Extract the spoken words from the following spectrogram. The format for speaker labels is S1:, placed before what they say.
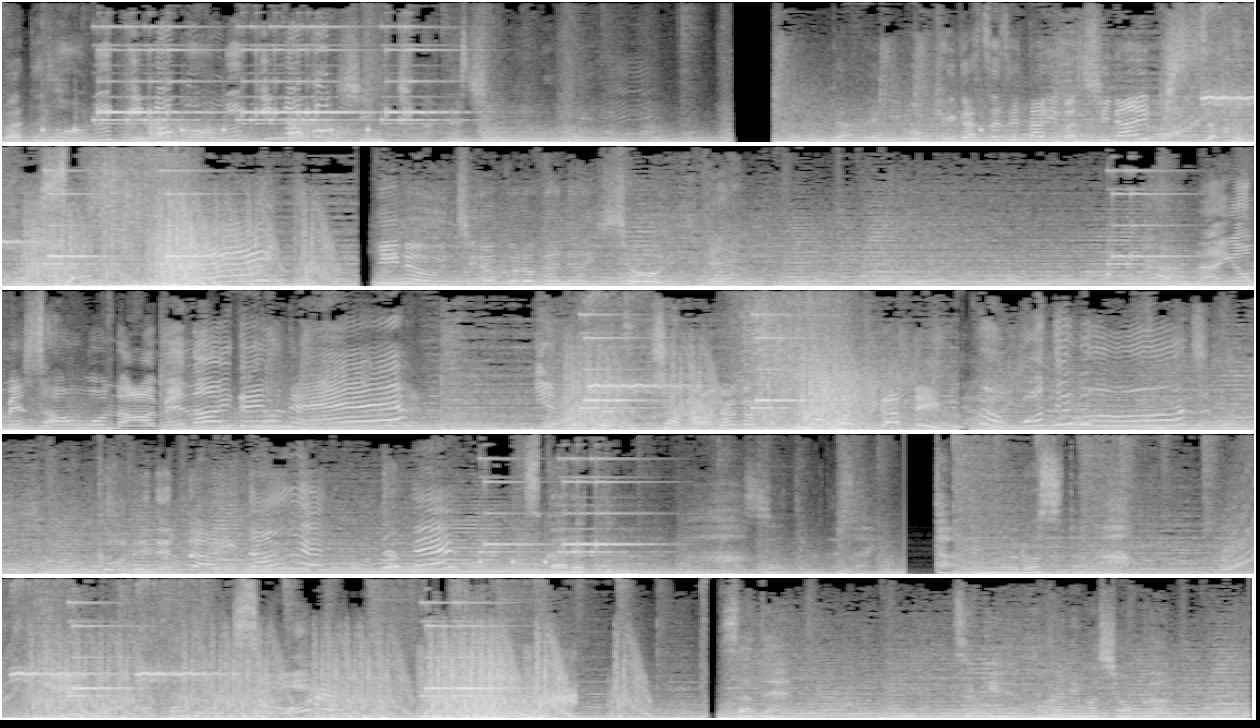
S1: 私
S2: こぬきのこぬきのこ信
S1: じ私誰にも怪我させたりはしないピッサ火の打ちどがない勝利ね
S2: 花嫁さんをなめないでよね
S1: 私花が立ちがってい
S2: る
S3: 交吧。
